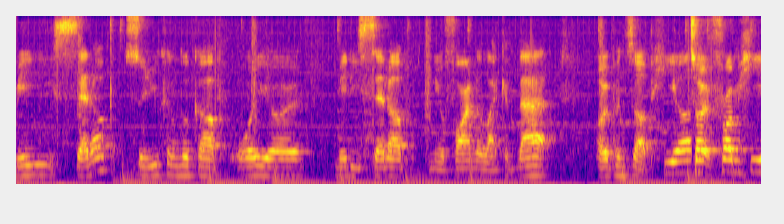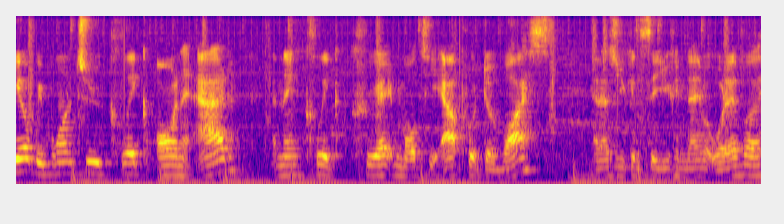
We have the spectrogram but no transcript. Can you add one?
MIDI setup. So you can look up audio MIDI setup and you'll find it like that. Opens up here. So from here, we want to click on add and then click create multi-output device. And as you can see, you can name it whatever.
